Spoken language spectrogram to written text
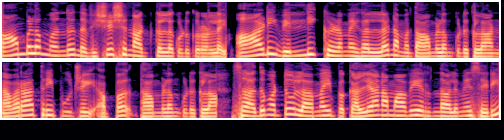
தாம்பலம் வந்து இந்த விசேஷ நாட்களில் கொடுக்குறோம்ல ஆடி வெள்ளிக்கிழமைகள்ல நம்ம தாம்பலம் கொடுக்கலாம் நவராத்திரி பூஜை அப்போ தாம்பலம் கொடுக்கலாம். ஸோ அது மட்டும் இல்லாம இப்போ கல்யாணமாவே இருந்தாலுமே சரி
